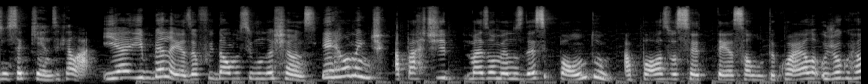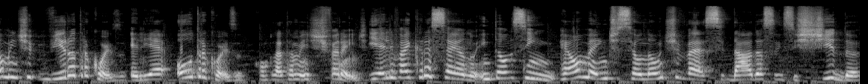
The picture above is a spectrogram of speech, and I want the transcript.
Não sei o que, não sei o que lá. E aí, beleza, eu fui dar uma segunda chance. E aí, realmente, a partir mais ou menos desse ponto, após você ter essa luta com ela, o jogo realmente vira outra coisa. Ele é outra coisa, completamente diferente. E ele vai crescendo. Então, assim, realmente, se eu não tivesse dado essa insistida,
